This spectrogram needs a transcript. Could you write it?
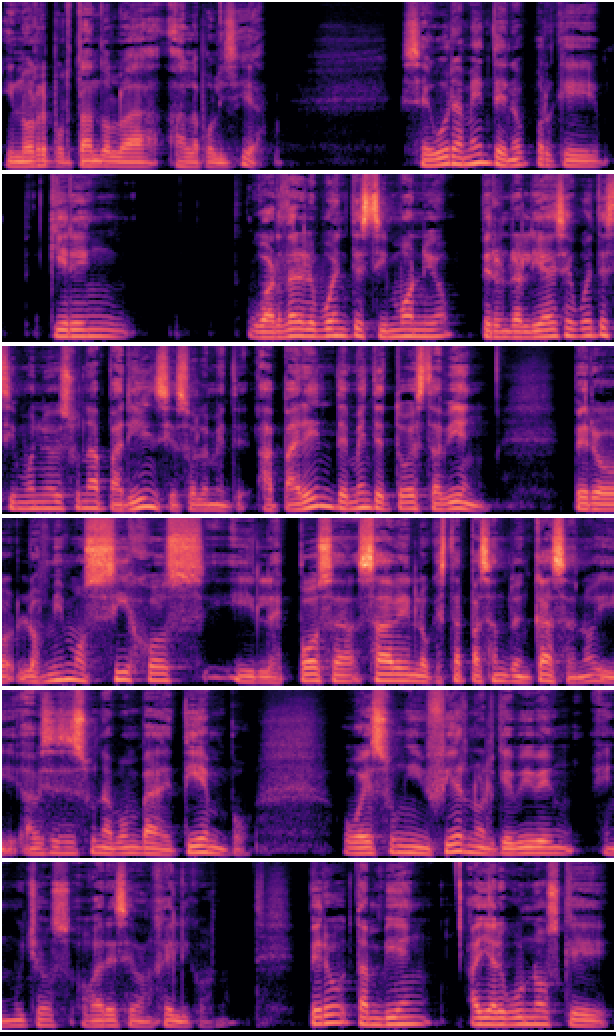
y no reportándolo a la policía. Seguramente, ¿no? Porque quieren guardar el buen testimonio, pero en realidad ese buen testimonio es una apariencia solamente. Aparentemente todo está bien, pero los mismos hijos y la esposa saben lo que está pasando en casa, ¿no? Y a veces es una bomba de tiempo o es un infierno el que viven en muchos hogares evangélicos. Pero también hay algunos que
